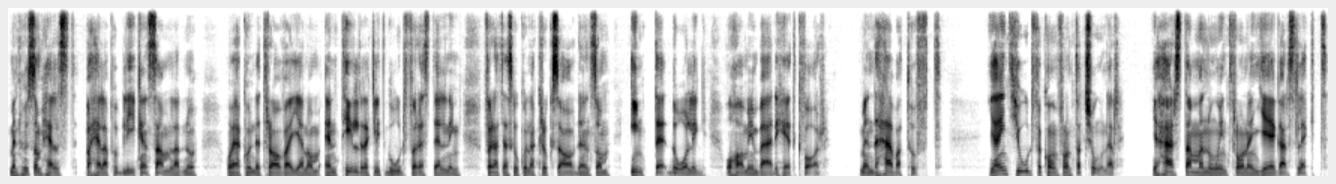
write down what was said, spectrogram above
Men hur som helst var hela publiken samlad nu och jag kunde trava igenom en tillräckligt god föreställning för att jag skulle kunna kruxa av den som inte dålig och ha min värdighet kvar. Men det här var tufft. Jag är inte gjord för konfrontationer. Jag härstammar nog inte från en jägarsläkt.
